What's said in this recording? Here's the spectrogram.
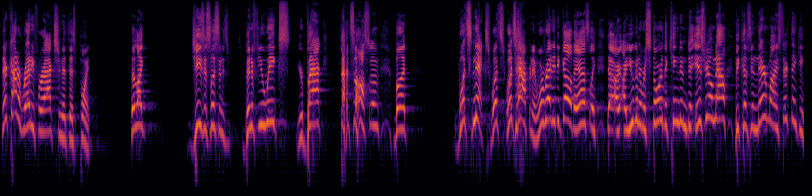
they're kind of ready for action at this point. They're like, Jesus, listen, it's been a few weeks. You're back. That's awesome. But what's next? What's, what's happening? We're ready to go. They ask, like, are, are you going to restore the kingdom to Israel now? Because in their minds, they're thinking,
